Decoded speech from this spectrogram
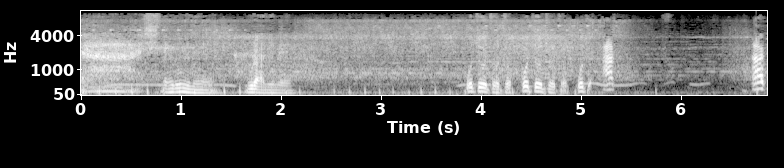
야, 씨, 냉동이네. 물 아니네. 꽂아줘줘, 꽂아줘줘, 꽂아, 악! 악!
